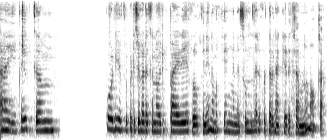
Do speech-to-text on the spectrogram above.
ഹായ് വെൽക്കം പൊടിയൊക്കെ പിടിച്ച് കിടക്കുന്ന ഒരു പഴയ ക്ലോക്കിനെ നമുക്ക് എങ്ങനെ സുന്ദര കുട്ടവനാക്കി എടുക്കാമെന്ന് നോക്കാം.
